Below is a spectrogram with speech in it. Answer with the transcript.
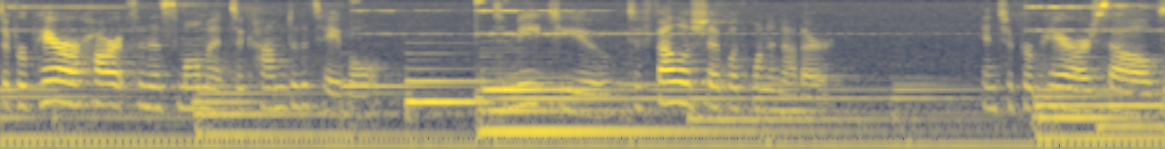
So prepare our hearts in this moment to come to the table, to meet you, to fellowship with one another, and to prepare ourselves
